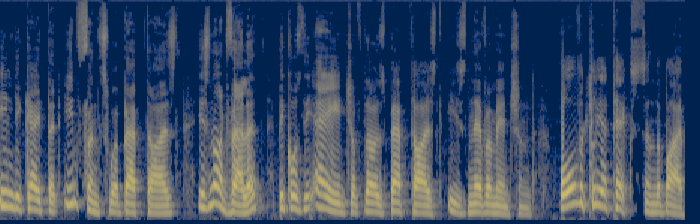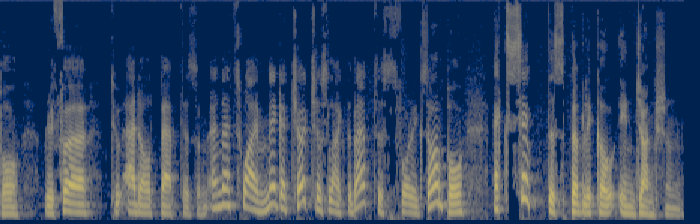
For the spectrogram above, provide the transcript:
indicate that infants were baptized is not valid because the age of those baptized is never mentioned. All the clear texts in the Bible refer to adult baptism. And that's why mega churches like the Baptists, for example, accept this biblical injunction.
